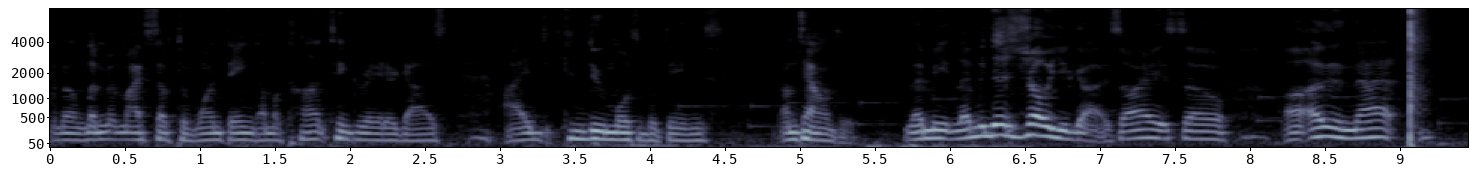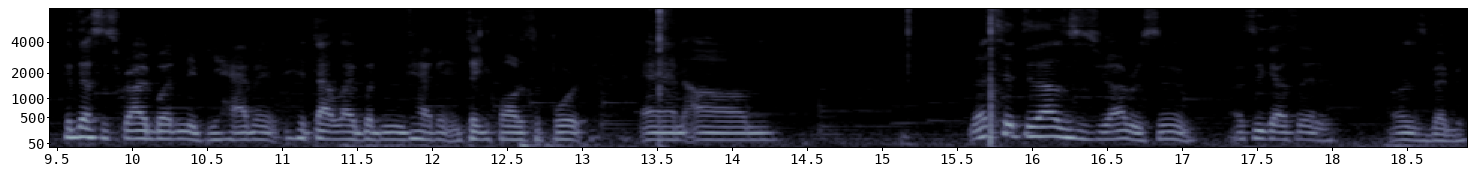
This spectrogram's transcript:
gonna limit myself to one thing. I'm a content creator, guys. I can do multiple things. I'm talented. Let me let me just show you guys. All right. So uh, other than that, hit that subscribe button if you haven't. Hit that like button if you haven't. And thank you for all the support. And um, let's hit 2,000 subscribers soon. I'll see you guys later. I'm this baby.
